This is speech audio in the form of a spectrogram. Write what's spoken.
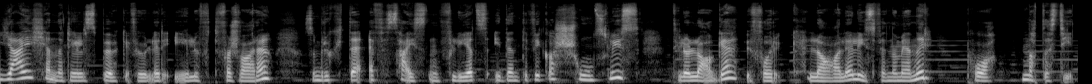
Jeg kjenner til spøkefugler i Luftforsvaret som brukte F-16-flyets identifikasjonslys til å lage uforklarlige lysfenomener på nattestid.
